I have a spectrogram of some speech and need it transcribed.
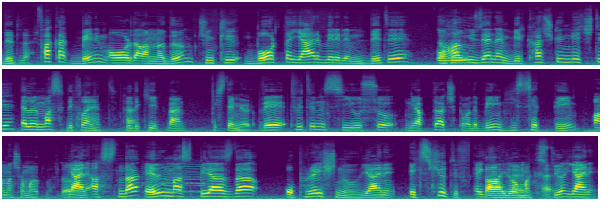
dediler. Fakat benim orada anladığım çünkü board'da yer verelim dedi. Daha Onun- üzerinden birkaç gün geçti. Elon Musk decline etti. Dedi ki ben istemiyorum. Ve Twitter'ın CEO'su yaptığı açıklamada benim hissettiğim anlaşamadılar. Doğru. Yani aslında Elon Musk biraz daha operational yani executive Exec- dahil evet, olmak evet. istiyor. Yani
